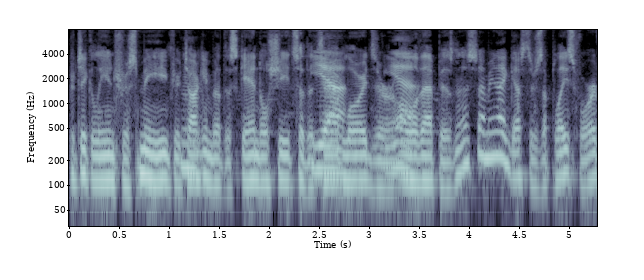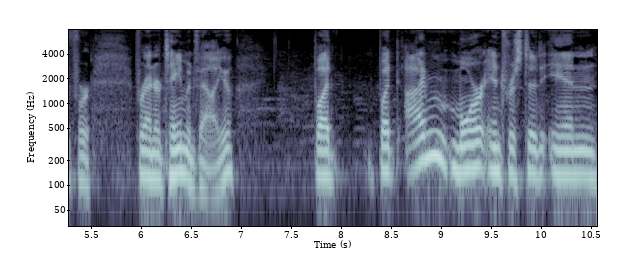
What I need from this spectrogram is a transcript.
particularly interests me. If you're talking about the scandal sheets or the Hmm. Yeah. tabloids or Yeah. all of that business, I mean, I guess there's a place for it for for entertainment value. But but I'm more interested in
